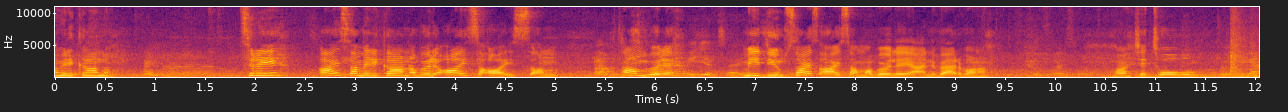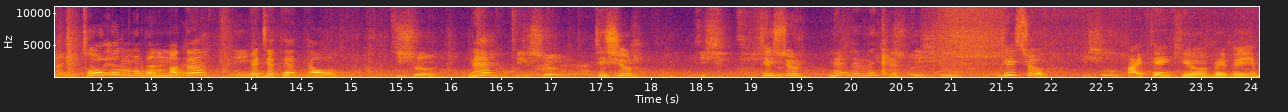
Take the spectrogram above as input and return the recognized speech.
Americano. Three. Ice Americano. Böyle ice ice. Tamam böyle medium size ice ama böyle yani ver bana. Şey towel. Towel mu bunun adı? Peçete, towel. T-shirt. Ne? T-shirt. Tişür. Tişür. Ne dedin ki? Tişür. Ay thank you bebeğim.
